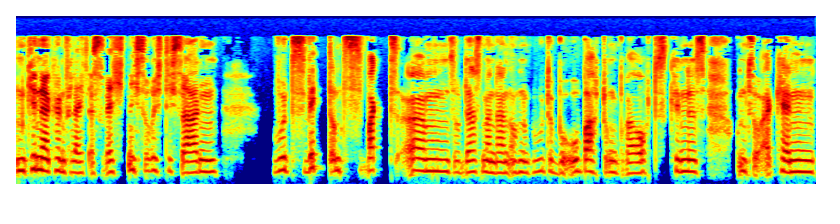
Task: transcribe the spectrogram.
Und Kinder können vielleicht erst recht nicht so richtig sagen, wo zwickt und zwackt, ähm, so dass man dann auch eine gute Beobachtung braucht des Kindes, um zu erkennen,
